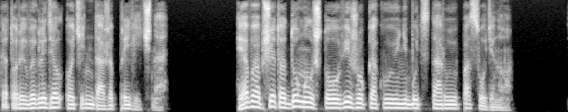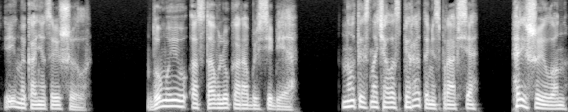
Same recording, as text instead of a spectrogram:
который выглядел очень даже прилично. Я вообще-то думал, что увижу какую-нибудь старую посудину. И наконец решил, Думаю, оставлю корабль себе. Но ты сначала с пиратами справься. Решил он,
